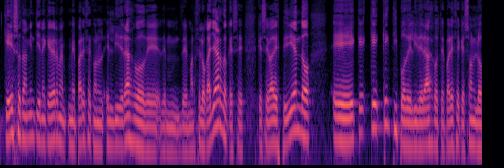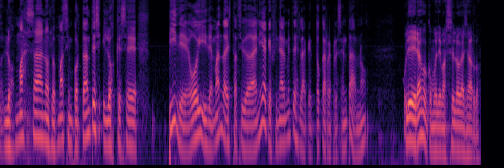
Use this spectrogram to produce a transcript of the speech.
que eso también tiene que ver, me, parece, con el liderazgo de, de Marcelo Gallardo, que se, que se va despidiendo. Eh, ¿qué, qué, tipo de liderazgo te parece que son los, más sanos, los más importantes y los que se pide hoy y demanda de esta ciudadanía que finalmente es la que toca representar, ¿no? Un liderazgo como el de Marcelo Gallardo,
